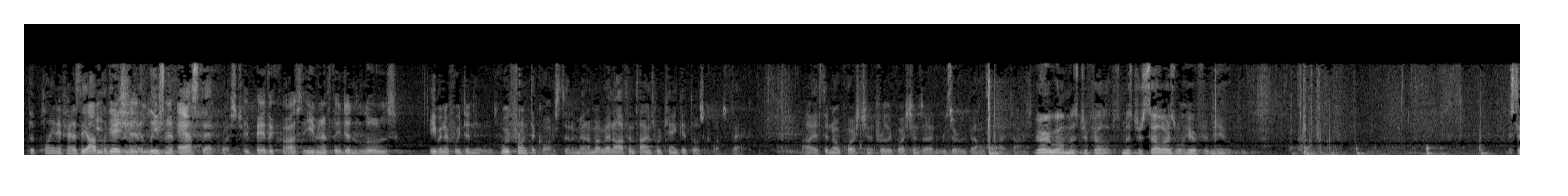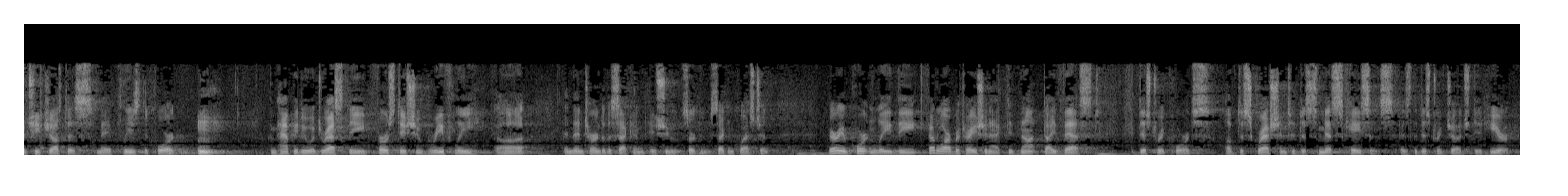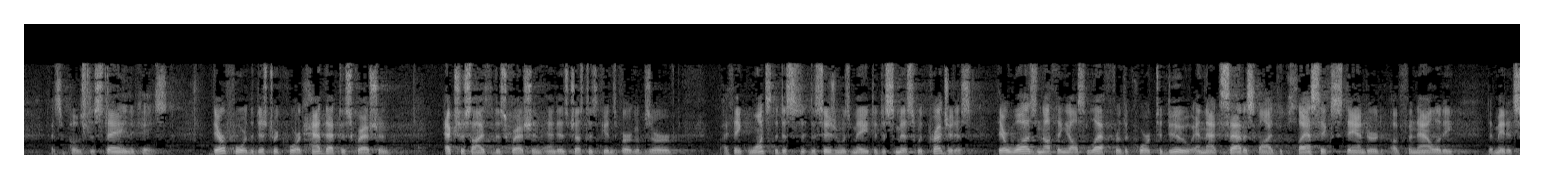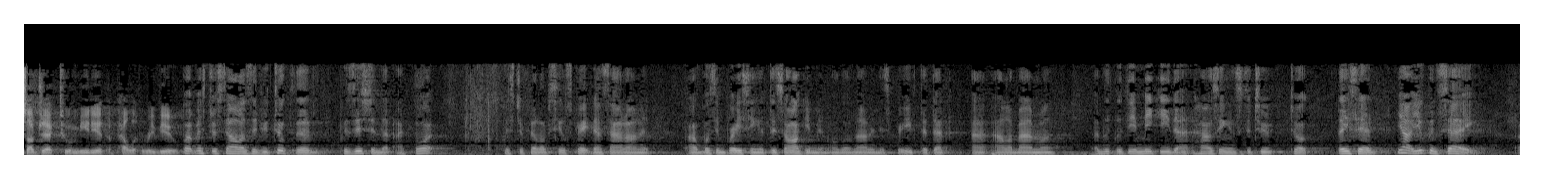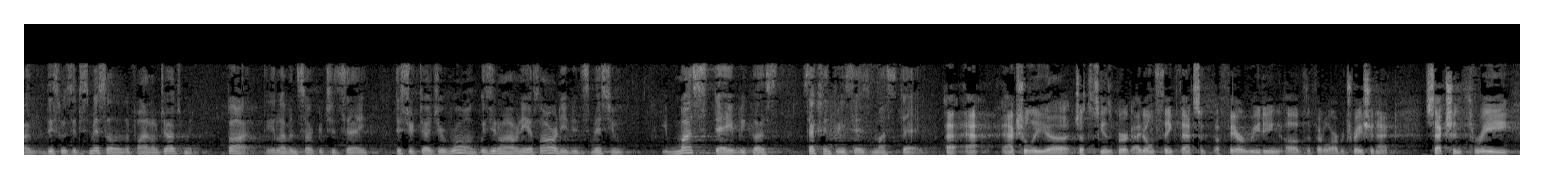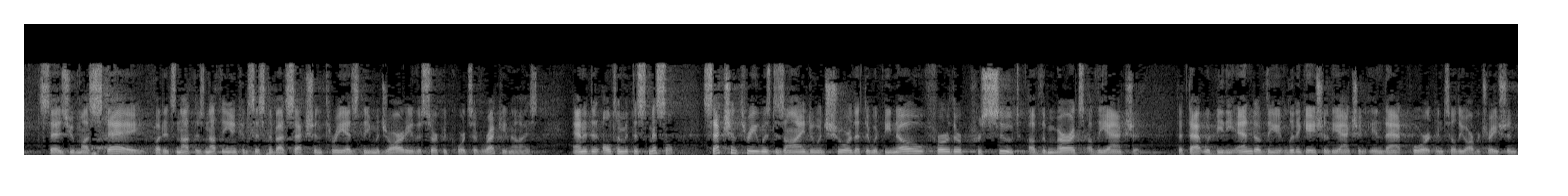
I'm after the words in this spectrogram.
the plaintiff has the obligation if, at least to ask that question. They pay the cost even if they didn't lose? Even if we didn't lose. We front the cost at a minimum, and oftentimes we can't get those costs back. Uh, if there are no question, further questions, I'd reserve the balance of my time. Very well, Mr. Phillips. Mr. Sellers, we'll hear from you. Mr. Chief Justice, may it please the Court. I'm happy to address the first issue briefly uh, and then turn to the second issue, certain, second question. Very importantly, the Federal Arbitration Act did not divest the district courts of discretion to dismiss cases, as the district judge did here, as opposed to staying the case. Therefore, the district court had that discretion, exercised the discretion, and as Justice Ginsburg observed, I think once the decision was made to dismiss with prejudice, there was nothing else left for the court to do, and that satisfied the classic standard of finality that made it subject to immediate appellate review. But, Mr. Sellers, if you took the position that I thought Mr. Phillips, he'll straighten us out on it, uh, was embracing at this argument, although not in his brief, that that uh, Alabama, uh, the, the amici the Housing Institute took, they said, yeah, you can say uh, this was a dismissal of the final judgment, but the 11th Circuit should say, District Judge, you're wrong because you don't have any authority to dismiss. You, you must stay because Section 3 says must stay. Actually, uh, Justice Ginsburg, I don't think that's a, a, fair reading of the Federal Arbitration Act. Section 3 says you must stay, but it's not, there's nothing inconsistent about Section 3 as the majority of the circuit courts have recognized, and an ultimate dismissal. Section 3 was designed to ensure that there would be no further pursuit of the merits of the action, that that would be the end of the litigation of the action in that court until the arbitration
